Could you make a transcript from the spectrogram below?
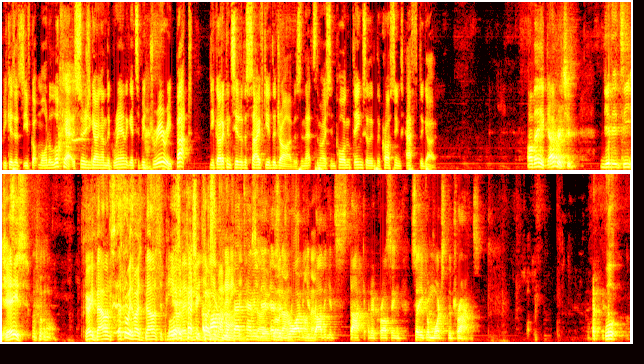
because it's you've got more to look at. As soon as you're going underground, it gets a bit dreary. But you've got to consider the safety of the drivers, and that's the most important thing. So the, the crossings have to go. Oh, there you go, Richard. You, it's, it's, Jeez. Very balanced. That's probably the most balanced opinion Well, it's I've a ever passion heard Apart from the fact, anything. Hammy, So, that as well a driver, you'd that. rather get stuck at a crossing so you can watch the trains. Well,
